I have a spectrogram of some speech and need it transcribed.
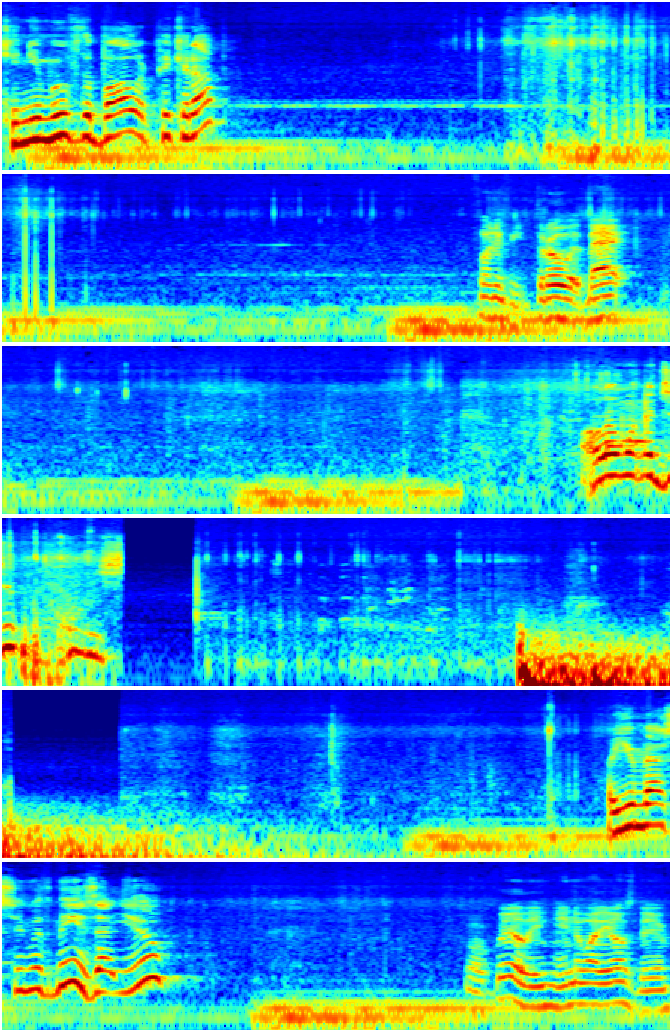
Can you move the ball or pick it up? Funny if you throw it back. All I want to do. Holy sh! Are you messing with me? Is that you? Well, clearly, ain't nobody else there.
